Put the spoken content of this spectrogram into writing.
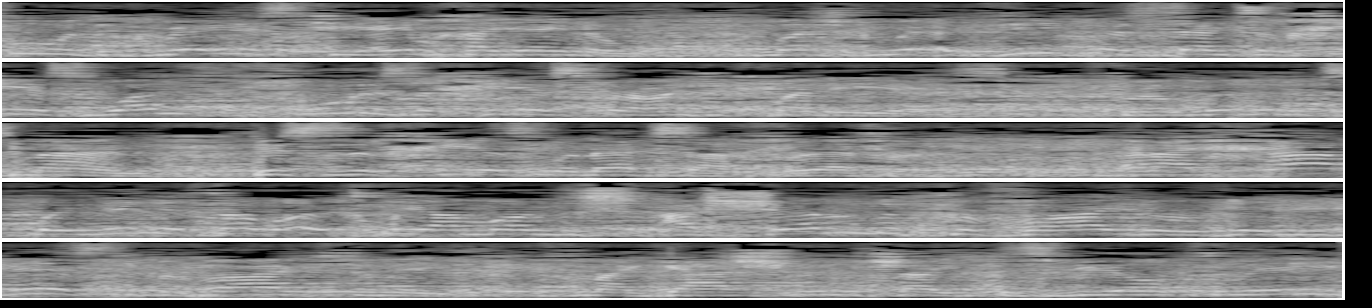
food, the greatest kiyem chayenu, much a deeper sense of chiyas. One food is a chiyas for 120 years, for man. This is a chiyas lenetzach forever. And I chap my Hashem, the provider, gave me this to provide for me. My gashmi, which is real to me,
